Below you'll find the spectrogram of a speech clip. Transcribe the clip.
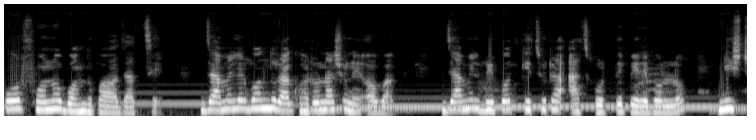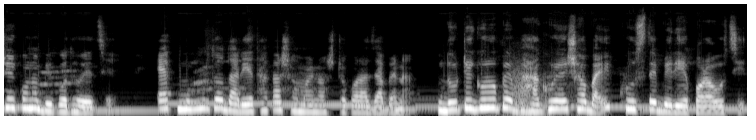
ওর ফোনও বন্ধ পাওয়া যাচ্ছে। জামিলের বন্ধুরা ঘটনা শুনে অবাক। জামিল বিপদ কিছুটা আজ করতে পেরে বলল, নিশ্চয়ই কোনো বিপদ হয়েছে। এক মুহূর্ত দাঁড়িয়ে থাকা সময় নষ্ট করা যাবে না। দুটি গ্রুপে ভাগ হয়ে সবাই খুঁজতে বেরিয়ে পড়া উচিত।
